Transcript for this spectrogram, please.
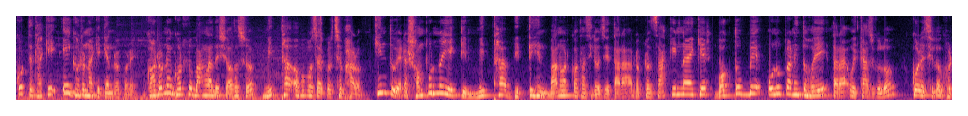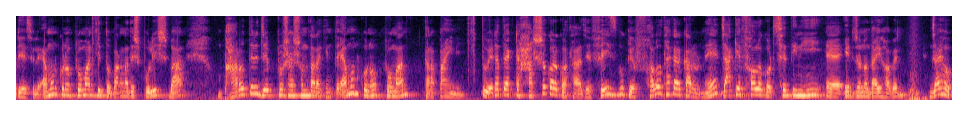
করতে থাকে, এই ঘটনাকে কেন্দ্র করে। ঘটনা ঘটলো বাংলাদেশে, অথচ মিথ্যা অপপ্রচার করছে ভারত। কিন্তু এটা সম্পূর্ণই একটি মিথ্যা ভিত্তিহীন বানোয়ার কথা ছিল যে তারা ডক্টর জাকির নায়কের বক্তব্যে অনুপ্রাণিত হয়ে তারা ওই কাজগুলো করেছিল, ঘটিয়েছিল। এমন কোনো প্রমাণ কিন্তু বাংলাদেশ পুলিশ বা ভারতের যে প্রশাসন, তারা কিন্তু এমন কোনো প্রমাণ তারা পায়নি। তো এটা তো একটা হাস্যকর কথা যে ফেসবুকে ফলো থাকার কারণে যাকে ফলো করছে, তিনি এর জন্য দায়ী হবেন। যাই হোক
